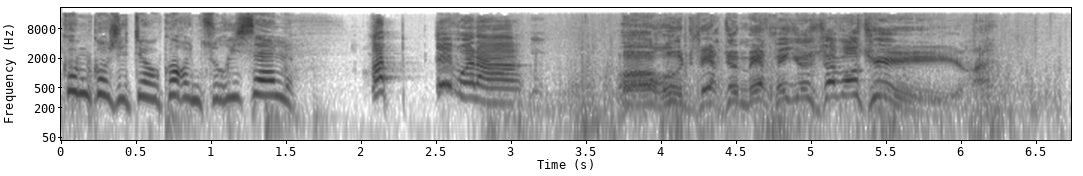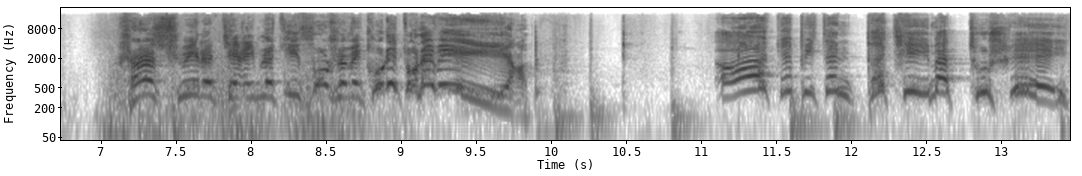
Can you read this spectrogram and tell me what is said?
comme quand j'étais encore une souricelle. Hop, et voilà En route vers de merveilleuses aventures Je suis le terrible typhon, je vais couler ton navire Oh, capitaine Patty m'a touché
